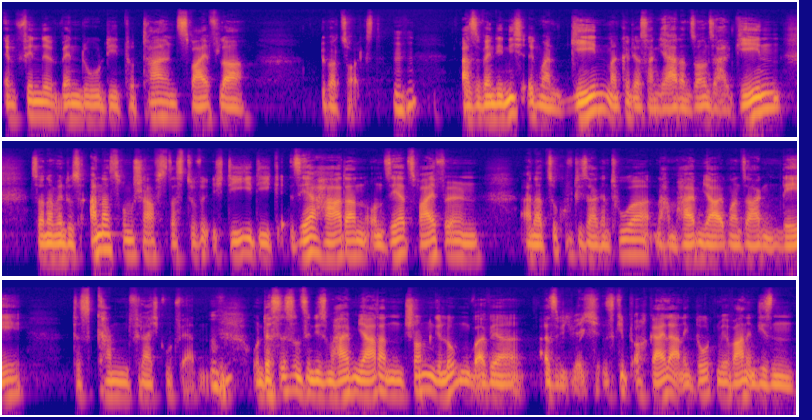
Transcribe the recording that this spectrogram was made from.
empfinde, wenn du die totalen Zweifler überzeugst. Mhm. Also wenn die nicht irgendwann gehen, man könnte ja sagen, ja, dann sollen sie halt gehen, sondern wenn du es andersrum schaffst, dass du wirklich die, die sehr hadern und sehr zweifeln an der Zukunft dieser Agentur, nach einem halben Jahr irgendwann sagen, nee, das kann vielleicht gut werden. Mhm. Und das ist uns in diesem halben Jahr dann schon gelungen, weil wir, also ich, es gibt auch geile Anekdoten, wir waren in diesen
